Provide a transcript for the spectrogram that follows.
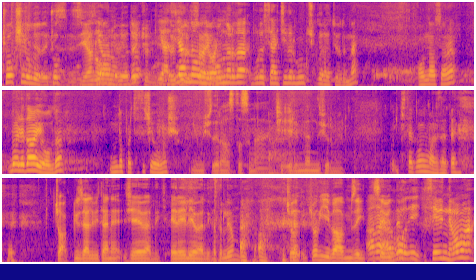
Çok şey oluyordu. Çok ziyan ziyan, olmuyor, oluyordu. dökülmüyor. Ya Dökülürse ziyan da olmuyor. hayvan Onları da burada serçeleri bulukçuklara atıyordum ben. Ondan sonra böyle daha iyi oldu. Bunun da paçası şey olmuş. Gümüşleri hastasın ha. Hiç elimden düşürmüyorum. İki takımım var zaten. Çok güzel bir tane şeye verdik. Ereğli'ye verdik hatırlıyor musun? ah, ah. çok çok iyi bir abimize gitti. Ama Sevindim. o sevindim ama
